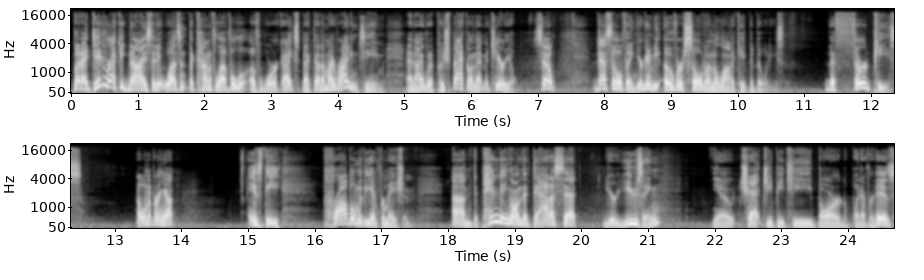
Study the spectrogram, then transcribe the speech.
But I did recognize that it wasn't the kind of level of work I expect out of my writing team. And I would have pushed back on that material. So that's the whole thing. You're going to be oversold on a lot of capabilities. The third piece I want to bring up is the problem with the information. Um, depending on the data set you're using, you know, Chat GPT, Bard, whatever it is,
